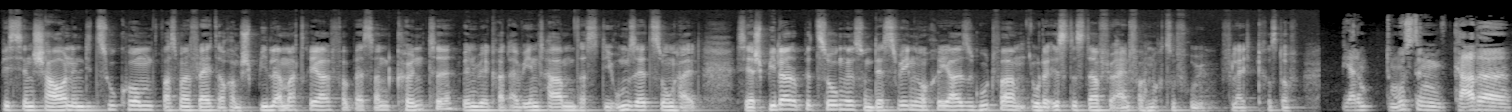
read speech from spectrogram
bisschen schauen in die Zukunft, was man vielleicht auch am Spielermaterial verbessern könnte, wenn wir gerade erwähnt haben, dass die Umsetzung halt sehr spielerbezogen ist und deswegen auch real so gut war? Oder ist es dafür einfach noch zu früh? Vielleicht Christoph. Ja, du, du musst den Kader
